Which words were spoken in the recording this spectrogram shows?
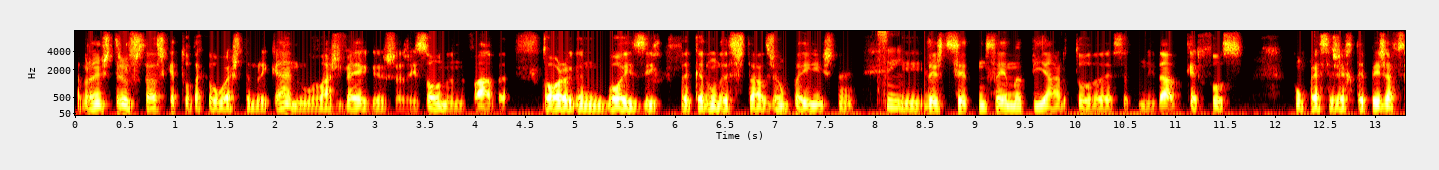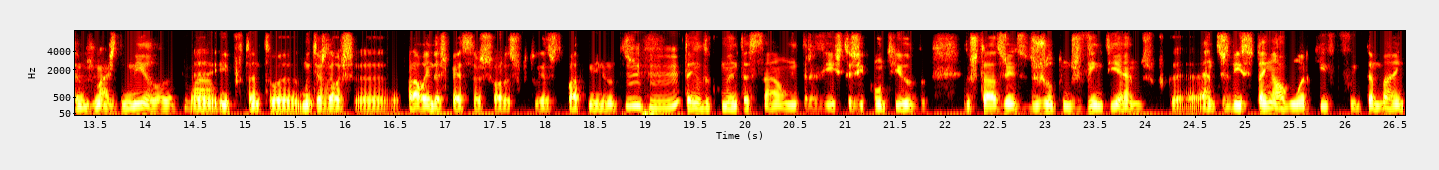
abrange 13 estados, que é todo aquele oeste americano, Las Vegas, Arizona, Nevada, Oregon, Boise, cada um desses estados é um país, né? Sim. E desde cedo comecei a mapear toda essa comunidade, quer fosse com peças RTP já fizemos mais de mil uh, e, portanto, uh, muitas delas, uh, para além das peças Horas Portuguesas de 4 minutos, uhum. tenho documentação, entrevistas e conteúdo dos Estados Unidos dos últimos 20 anos, porque antes disso tenho algum arquivo que fui também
